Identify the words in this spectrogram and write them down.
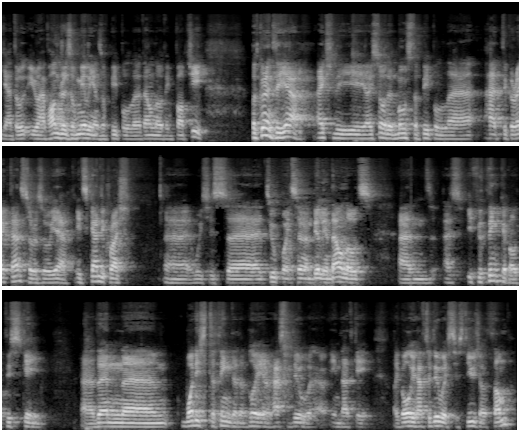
yeah, you have hundreds of millions of people uh, downloading PUBG. But currently, yeah, actually, I saw that most of people uh, had the correct answer. So yeah, it's Candy Crush, uh, which is 2.7 billion downloads. And as if you think about this game, then um, what is the thing that a player has to do uh, in that game? Like all you have to do is just use your thumb,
